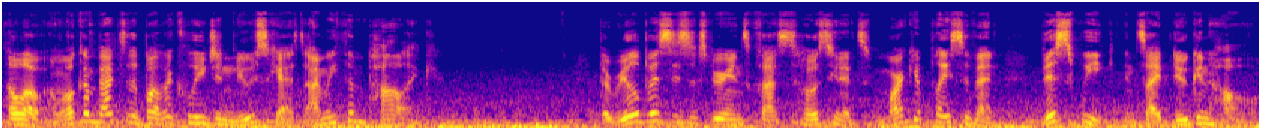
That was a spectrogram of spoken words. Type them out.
Hello, and welcome back to the Butler Collegian Newscast. I'm Ethan Polak. The Real Business Experience class is hosting its Marketplace event this week inside Dugan Hall.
